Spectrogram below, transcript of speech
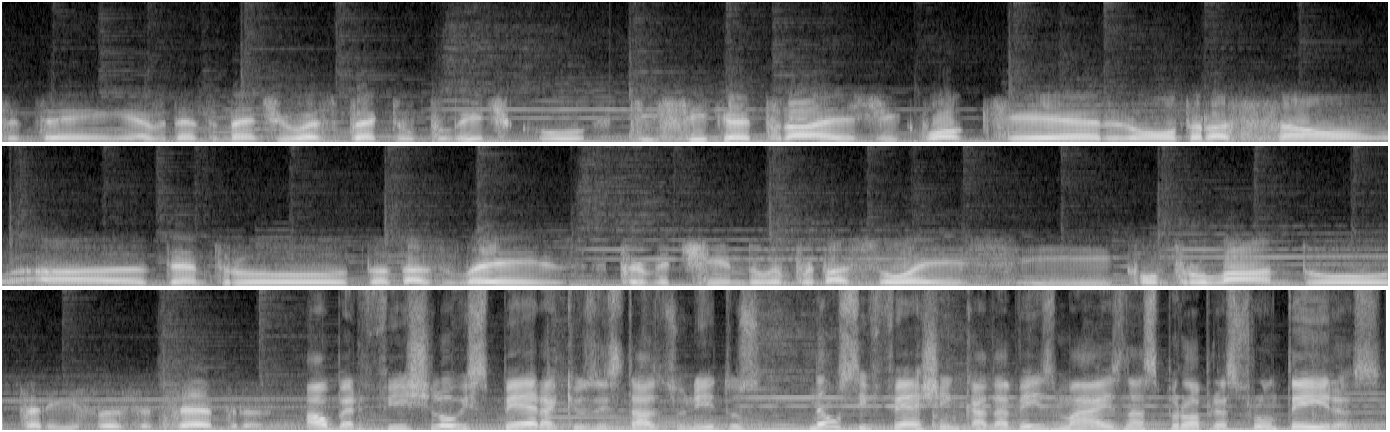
você tem, evidentemente, o aspecto político que fica atrás de qualquer alteração uh, dentro da, das leis permitindo importações e controlando tarifas, etc. Albert Fischlow espera que os Estados Unidos não se fechem cada vez mais nas próprias fronteiras.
